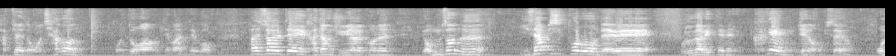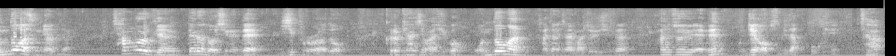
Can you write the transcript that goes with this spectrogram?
갑자기 너무 차가운 온도가 되면 안 되고 환수할 때 가장 주의할 거는 염소는 2, 30% 내외 물갈이 때는 크게 문제가 없어요. 온도가 중요합니다. 찬물을 그냥 때려 넣으시는데 20%라도 그렇게 하지 마시고 온도만 가장 잘 맞춰주시면 환수에는 문제가 없습니다. 오케이. 자,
